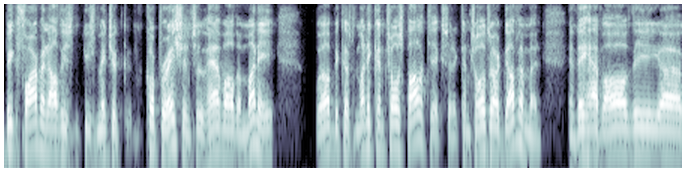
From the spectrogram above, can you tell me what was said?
big pharma and all these these major corporations who have all the money. Well, because money controls politics and it controls our government, and they have all the uh,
